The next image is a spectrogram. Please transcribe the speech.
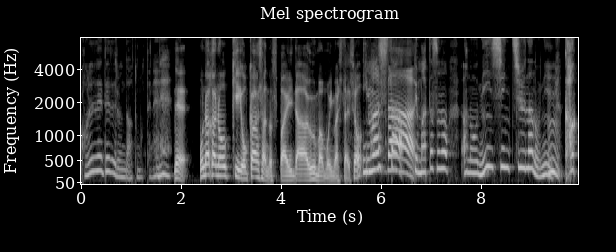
これで出てるんだと思ってね。ね。ね、お腹の大きいお母さんのスパイダーウーマンもいましたでしょ？いましたで、またその、あの、妊娠中なのに、うんかっ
